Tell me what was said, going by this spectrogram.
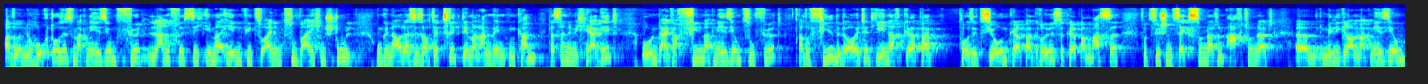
Also eine Hochdosis Magnesium führt langfristig immer irgendwie zu einem zu weichen Stuhl. Und genau das ist auch der Trick, den man anwenden kann, dass man nämlich hergeht und einfach viel Magnesium zuführt. Also viel bedeutet, je nach Körper Position, Körpergröße, Körpermasse so zwischen 600 und 800 ähm, Milligramm Magnesium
